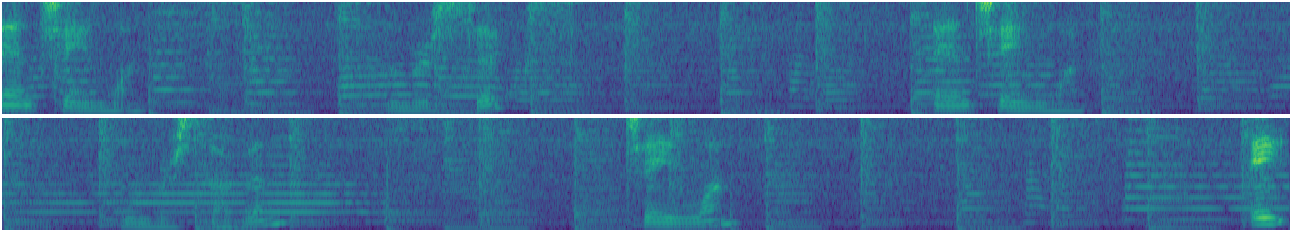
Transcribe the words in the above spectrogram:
And chain one. Number six. And chain one. Number seven, chain one, eight,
